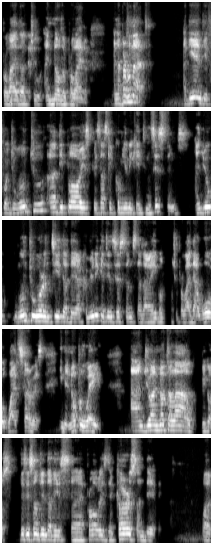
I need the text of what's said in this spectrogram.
provider to another provider. And apart from that, at the end, if what you want to uh, deploy is precisely communicating systems, and you want to guarantee that they are communicating systems that are able to provide a worldwide service in an open way, and you are not allowed, because this is something that is uh, probably the curse and the well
